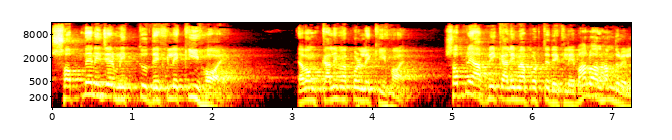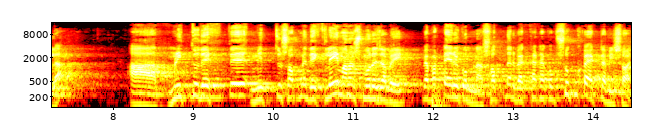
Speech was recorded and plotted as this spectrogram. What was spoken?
স্বপ্নে নিজের মৃত্যু দেখলে কি হয় এবং কালিমা পড়লে কি হয়? স্বপ্নে আপনি কালিমা পড়তে দেখলে, ভালো, আলহামদুলিল্লাহ। আর মৃত্যু দেখতে, মৃত্যু স্বপ্নে দেখলেই মানুষ মরে যাবে। ব্যাপারটা এরকম না। স্বপ্নের ব্যাখ্যাটা খুব সূক্ষ্ম একটা বিষয়।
